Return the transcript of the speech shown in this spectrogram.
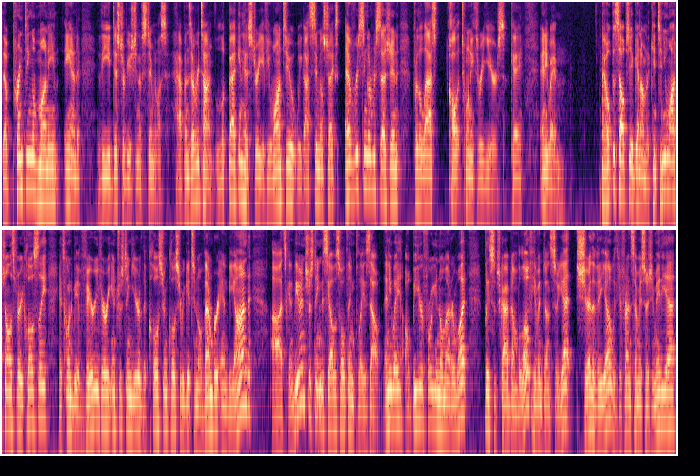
The printing of money and the distribution of stimulus happens every time. Look back in history if you want to. We got stimulus checks every single recession for the last, call it 23 years. Okay. Anyway, I hope this helps you. Again, I'm going to continue watching all this very closely. It's going to be a very, very interesting year. The closer and closer we get to November and beyond, uh, it's going to be interesting to see how this whole thing plays out. Anyway, I'll be here for you no matter what. Please subscribe down below if you haven't done so yet. Share the video with your friends on my social media,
